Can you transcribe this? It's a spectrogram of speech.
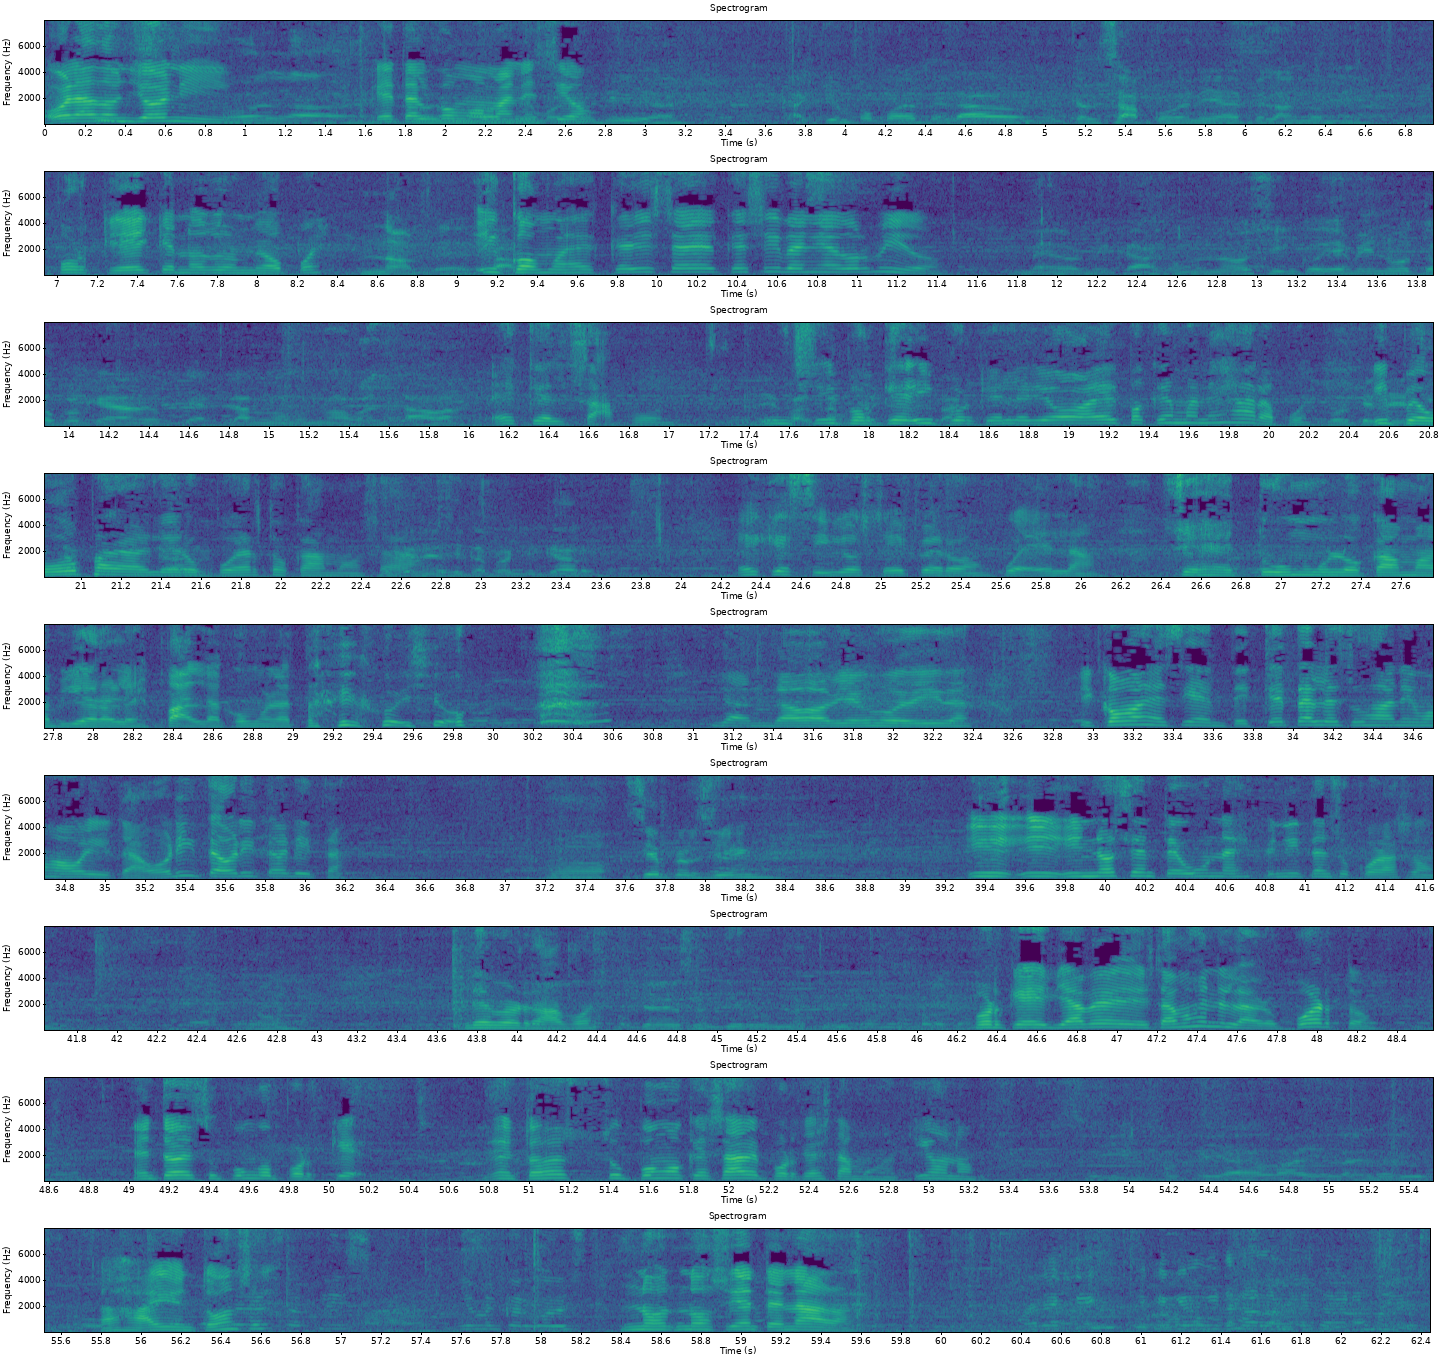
Hola, don Johnny. Hola. ¿Qué tal, cómo morning, amaneció? Aquí un poco desvelado, que el sapo venía desvelándome. ¿Por qué? Que no durmió, pues. No, hombre. el ¿Y sapo. cómo es que dice él que sí venía dormido? Me dormí cada como unos 5 o 10 minutos porque plano no, no aguantaba. Es que el sapo. Sí, ¿por qué? mucha ¿y por qué le dio a él para que manejara, pues? Porque Y peor para el aeropuerto, cama, o sea. Porque necesita practicar. Es que sí, yo sé, pero abuela, si ese túmulo cama viera la espalda como la traigo yo, ya andaba bien jodida. ¿Y cómo se siente? ¿Qué tal de sus ánimos ahorita? Ahorita, ahorita, ahorita. Ah, siempre el 100. Y, y, y no siente una espinita en su corazón. No. De verdad, pues. ¿Por qué sentir una espinita en el corazón? Porque ya ve, estamos en el aeropuerto. Entonces supongo por qué. Entonces supongo que sabe por qué estamos aquí o no. Sí, Ajá, y entonces Yo me encargo de esto. no, no siente nada.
